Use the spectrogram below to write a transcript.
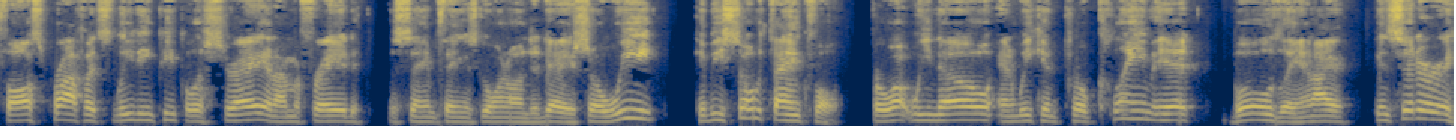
false prophets leading people astray. And I'm afraid the same thing is going on today. So we can be so thankful for what we know and we can proclaim it boldly. And I consider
